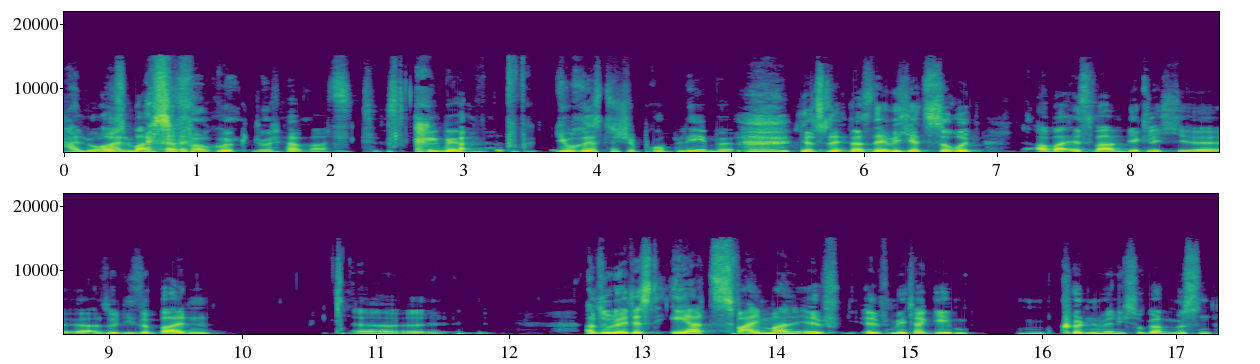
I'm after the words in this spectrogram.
Hallo, Aus hallo, bist du verrückt oder was? Das kriegen wir juristische Probleme. Jetzt, das nehme ich jetzt zurück, aber es waren wirklich, äh, also diese beiden äh, also du hättest eher zweimal elf, elf Meter geben können, wenn nicht sogar müssen,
